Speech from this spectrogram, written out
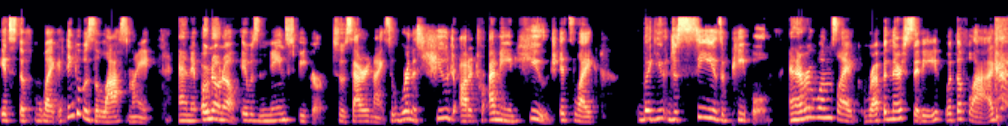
it's the like I think it was the last night, and it, oh no no it was main speaker. So Saturday night. So we're in this huge auditorium. I mean huge. It's like like you just seas of people, and everyone's like repping their city with the flag.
